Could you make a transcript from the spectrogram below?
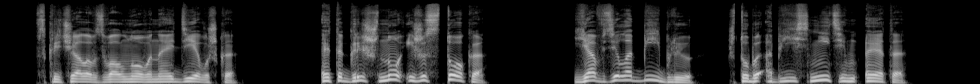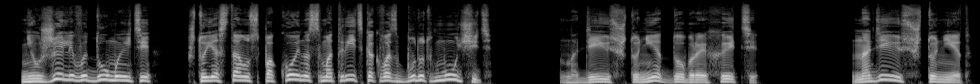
— вскричала взволнованная девушка. «Это грешно и жестоко. Я взяла Библию, чтобы объяснить им это. Неужели вы думаете, что я стану спокойно смотреть, как вас будут мучить. Надеюсь, что нет, добрая Хэтти. Надеюсь, что нет.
